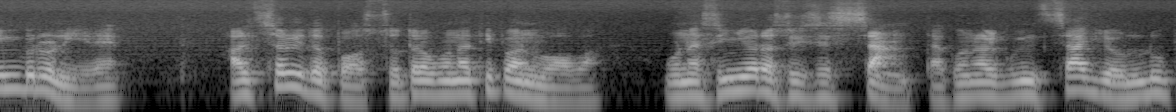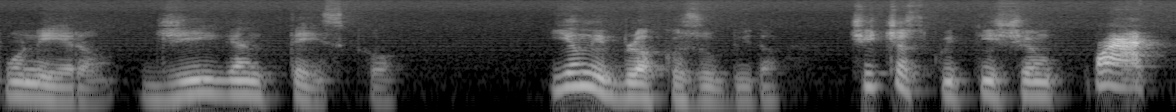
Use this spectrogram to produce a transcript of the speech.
Imbrunire. Al solito posto trovo una tipa nuova, una signora sui 60, con al guinzaglio un lupo nero, gigantesco. Io mi blocco subito. Ciccio squittisce un quack.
